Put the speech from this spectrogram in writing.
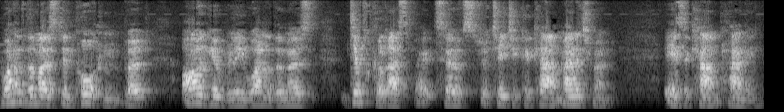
One of the most important, but arguably one of the most difficult aspects of strategic account management is account planning.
